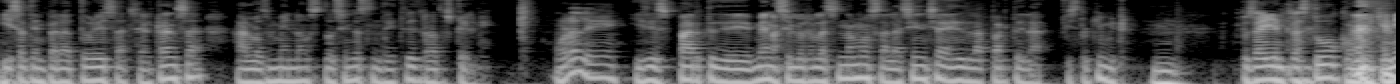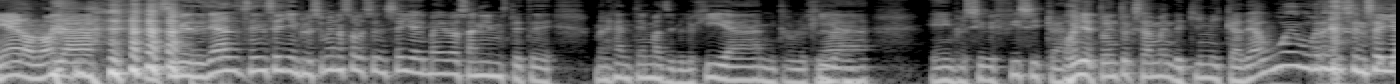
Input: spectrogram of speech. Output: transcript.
Y esa temperatura se alcanza a los menos 233 grados Kelvin. Órale. Y es parte de, menos si lo relacionamos a la ciencia, es la parte de la fisicoquímica pues ahí entras tú como ingeniero, ¿no? Ya. ya Sensei, inclusive no solo Sensei, hay varios animes que te manejan temas de biología, microbiología, e inclusive física. Oye, tú en tu examen de química, de a huevo, gracias Sensei.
